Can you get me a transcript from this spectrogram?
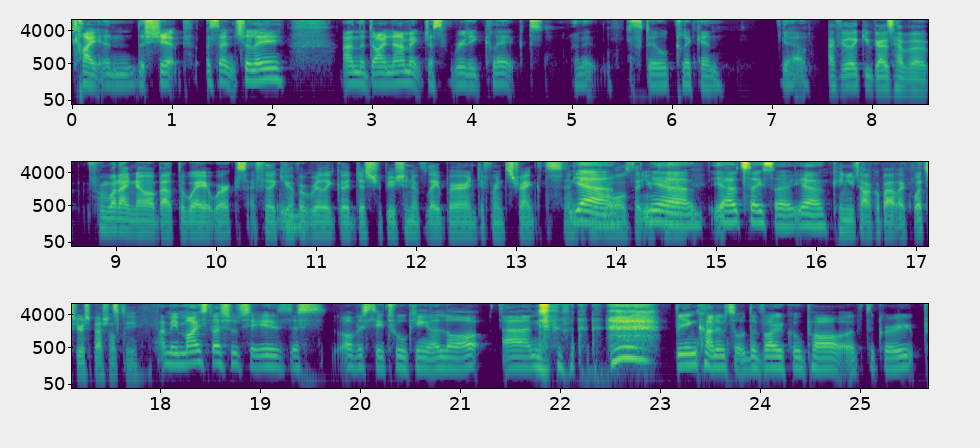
tighten the ship essentially. And the dynamic just really clicked and it's still clicking. Yeah. I feel like you guys have a, from what I know about the way it works, I feel like you have a Mhm. really good distribution of labor and different strengths and yeah. different roles that you yeah. play. Yeah. I'd say so. Yeah. Can you talk about like what's your specialty? I mean, my specialty is just obviously talking a lot and being kind of sort of the vocal part of the group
